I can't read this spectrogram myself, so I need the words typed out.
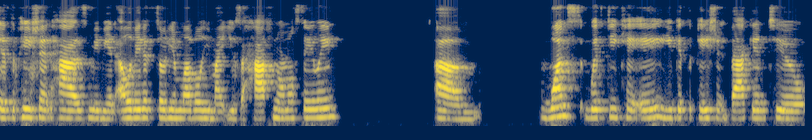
if the patient has maybe an elevated sodium level, you might use a half normal saline. Um, once with DKA, you get the patient back into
